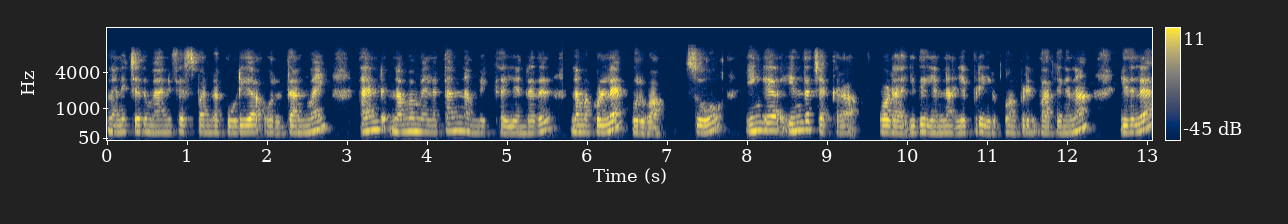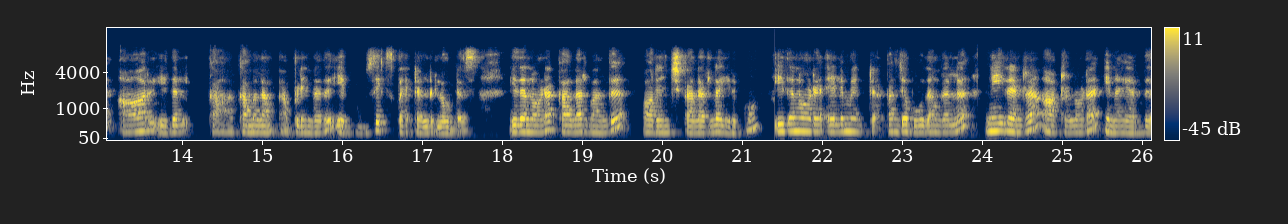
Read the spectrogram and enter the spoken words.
நினைச்சது மேனிஃபெஸ்ட் பண்றக்கூடிய ஒரு தன்மை அண்ட் நம்ம மேல தன் நம்பிக்கை என்றது நமக்குள்ள உருவாக்கும் சோ இங்க இந்த சக்கரா ஓட இது என்ன எப்படி இருக்கும் அப்படின்னு பாத்தீங்கன்னா இதுல ஆறு இதழ் க கமலம் அப்படின்றது இருக்கும். சிக்ஸ் பெட்டல்டு லோட்டஸ் இதனோட கலர் வந்து ஆரஞ்சு கலர்ல இருக்கும். இதனோட எலிமெண்ட் பஞ்சபூதங்கள்ல நீர் என்ற ஆற்றலோட இணையது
